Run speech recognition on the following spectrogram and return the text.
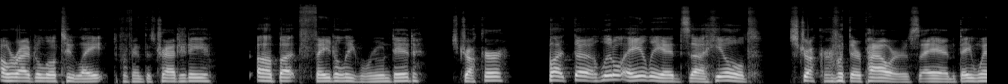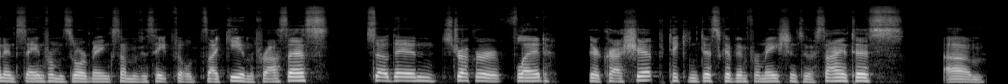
arrived a little too late to prevent this tragedy, uh, but fatally wounded Strucker. But the little aliens uh, healed Strucker with their powers, and they went insane from absorbing some of his hate filled psyche in the process. So then Strucker fled their crash ship, taking disk of information to the scientists. Um,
